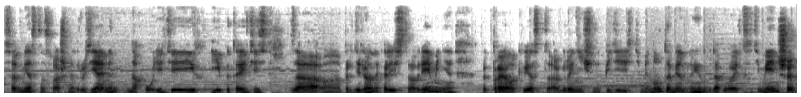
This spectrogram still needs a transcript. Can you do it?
совместно с вашими друзьями находите их и пытаетесь за а, определенное количество времени, как правило, квест ограничен 50 минутами, ну, иногда бывает, кстати, меньше,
